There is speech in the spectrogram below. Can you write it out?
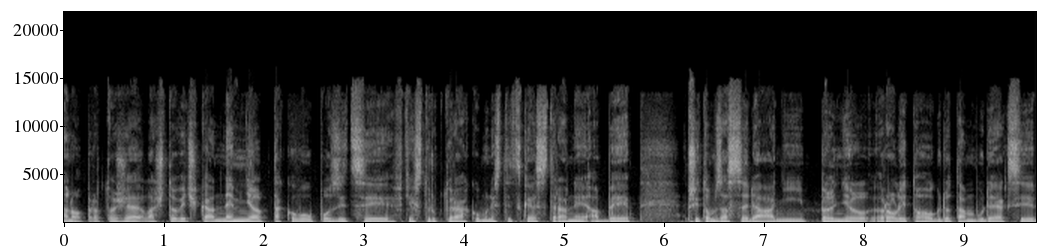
Ano, protože Laštovička neměl takovou pozici v těch strukturách komunistické strany, aby při tom zasedání plnil roli toho, kdo tam bude jaksi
